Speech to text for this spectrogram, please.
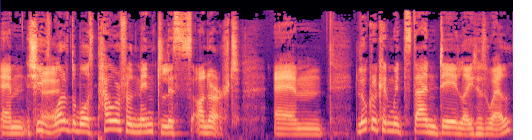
Um, she's Okay. one of the most powerful mentalists on Earth. Um, Looker can withstand daylight as well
